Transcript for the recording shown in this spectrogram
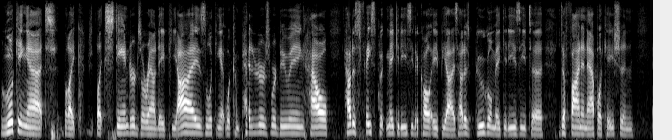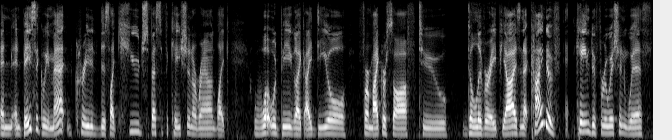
looking at like like standards around APIs, looking at what competitors were doing, how how does Facebook make it easy to call APIs? How does Google make it easy to define an application? And and basically Matt created this like huge specification around like what would be like ideal for Microsoft to deliver APIs and that kind of came to fruition with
